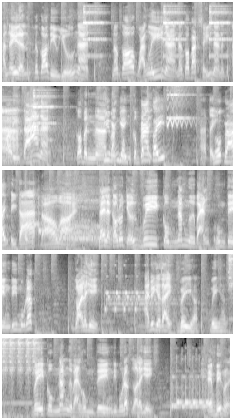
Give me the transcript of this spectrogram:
Hành y là nó có điều dưỡng nè nó có quản lý nè nó có bác sĩ nè nó có, À. y tá nè có bên uh, bạn gì cung, cung cấp a tí a tí ngược lại. Y tá. Đúng rồi. Đây là câu đố chữ vi cùng năm người bạn hùng tiền đi mua đất. Gọi là gì ai biết giơ tay? Vi hả? Vi hả vi cùng năm người bạn hùng tiền đi mua đất gọi là gì? Em biết rồi.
